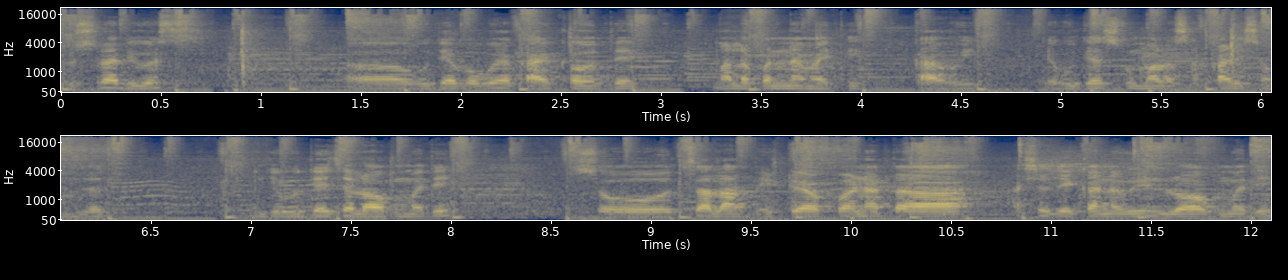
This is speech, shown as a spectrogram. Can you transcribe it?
दुसरा दिवस. उद्या बघूया काय काय होते मला पण नाही माहिती काय होईल. ते उद्याच तुम्हाला सकाळी समजेल. म्हणजे उद्याच्या लॉगमध्ये. सो चला भेटूया आपण आता अशाच एका नवीन लॉगमध्ये.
